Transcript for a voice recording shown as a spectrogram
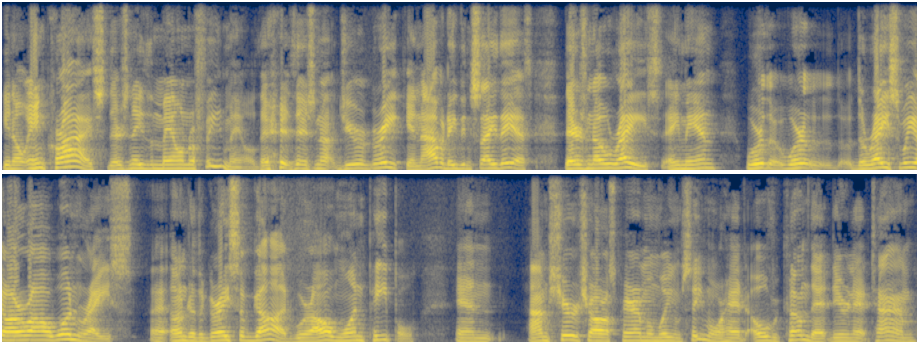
You know, in Christ, there's neither male nor female. There, there's not Jew or Greek, and I would even say this: there's no race. Amen. We're the we're the race we are all one race uh, under the grace of God. We're all one people. And I'm sure Charles Parham and William Seymour had to overcome that during that time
